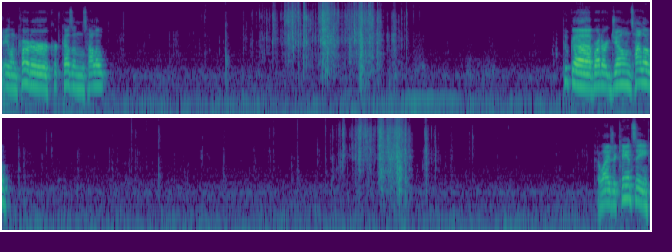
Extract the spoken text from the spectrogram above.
Jalen Carter, Kirk Cousins, hollow. Puka, Broderick Jones, hollow. Elijah Cansey.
